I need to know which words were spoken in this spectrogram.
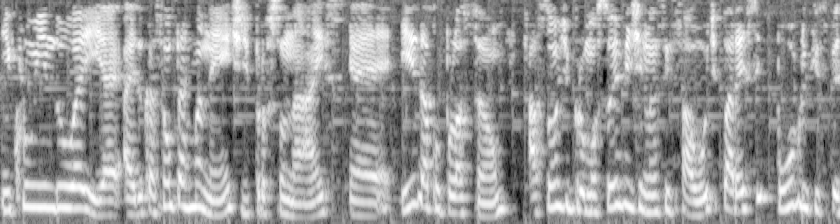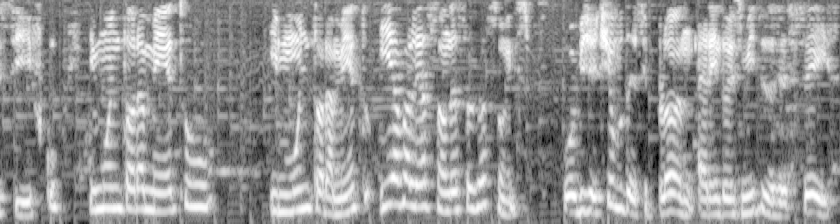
incluindo aí a, educação permanente de profissionais é, e da população, ações de promoção e vigilância em saúde para esse público específico e monitoramento e monitoramento e avaliação dessas ações. O objetivo desse plano era, em 2016,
